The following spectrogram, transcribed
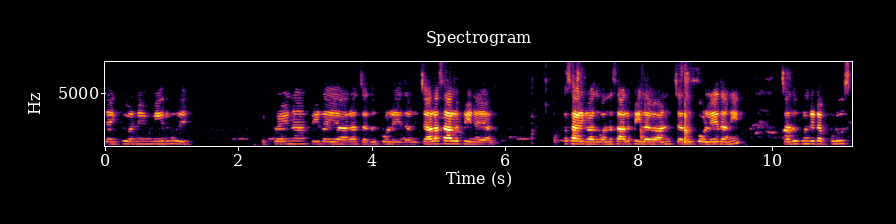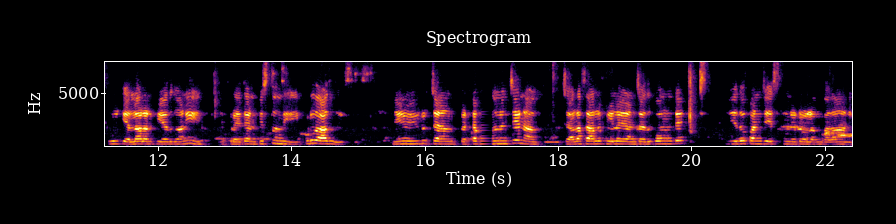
థ్యాంక్ యూ అని మీరు ఎప్పుడైనా ఫీల్ అయ్యారా? చదువుకోలేదని. చాలాసార్లు ఫీల్ అయ్యాను. ఒక్కసారి కాదు వంద సార్లు ఫీల్ అయ్యాను. చదువుకోలేదని. చదువుకునేటప్పుడు స్కూల్కి వెళ్ళాలనిపించదు కానీ ఇప్పుడైతే అనిపిస్తుంది. ఇప్పుడు కాదు. నేను యూట్యూబ్ ఛానల్ పెట్టక నుంచే నాకు చాలాసార్లు ఫీల్ అయ్యాను. చదువుకుంటే ఏదో పని చేసుకునేటోళ్ళం కదా అని.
